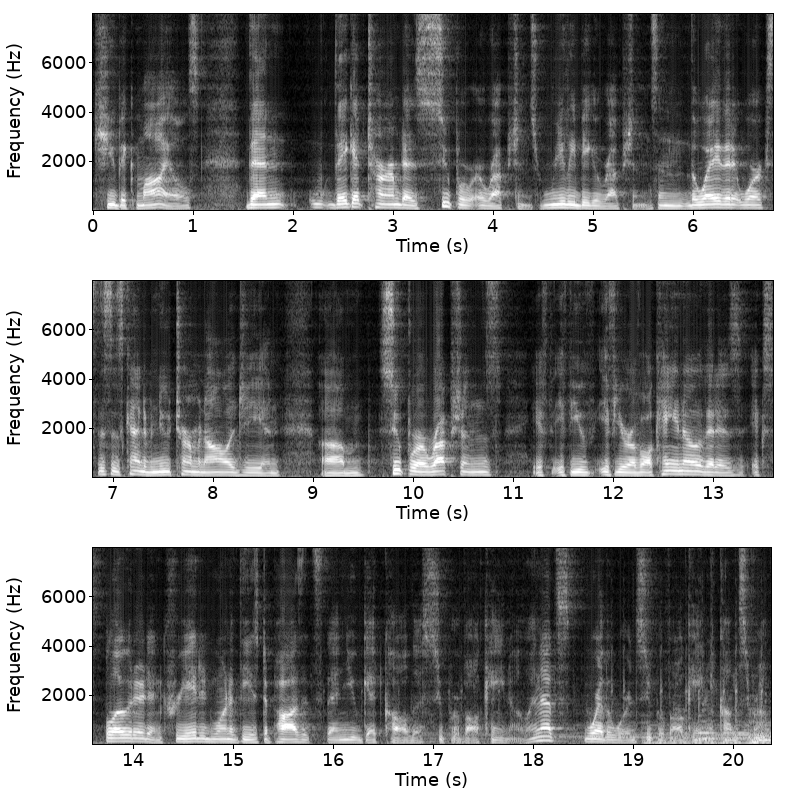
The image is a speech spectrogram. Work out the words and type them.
cubic miles, then they get termed as super eruptions, really big eruptions. And the way that it works, this is kind of new terminology, and um, super eruptions, if, if, you if you're a volcano that has exploded and created one of these deposits, then you get called a supervolcano. And that's where the word supervolcano comes from.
